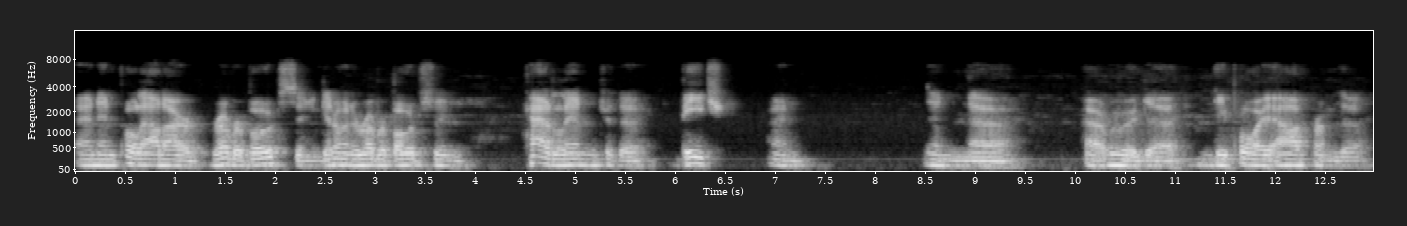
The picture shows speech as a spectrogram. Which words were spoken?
and then pull out our rubber boats and get on the rubber boats and paddle into the beach, and then uh, uh, we would uh, deploy out from the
